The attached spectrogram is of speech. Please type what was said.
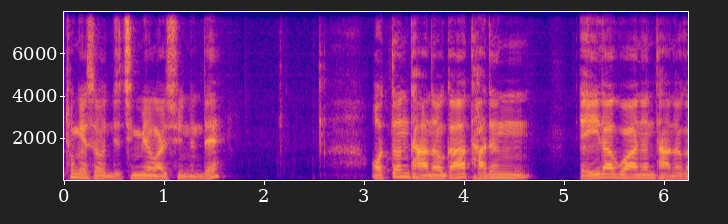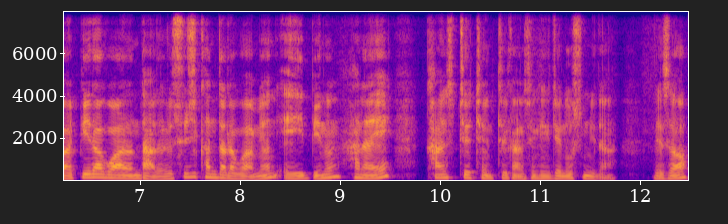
통해서 이제 증명할 수 있는데 어떤 단어가 다른 A라고 하는 단어가 B라고 하는 단어를 수식한다라고 하면 A, B는 하나의 constituent일 가능성이 굉장히 높습니다. 그래서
